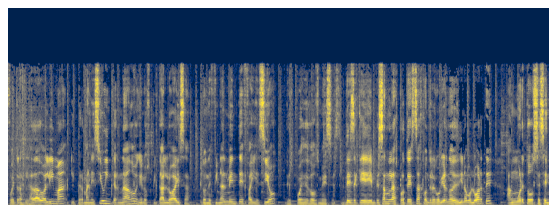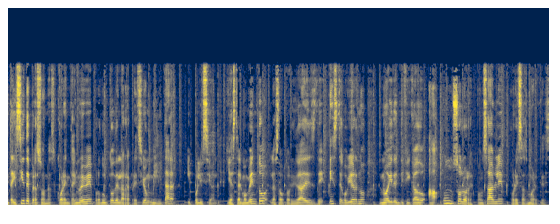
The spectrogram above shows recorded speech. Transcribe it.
fue trasladado a Lima y permaneció internado en el Hospital Loaiza, donde finalmente falleció después de dos meses. Desde que empezaron las protestas contra el gobierno de Dina Boluarte, han muerto 67 personas, 49 producto de la represión militar y policial. Y hasta el momento, las autoridades de este gobierno no han identificado a un solo responsable por esas muertes.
